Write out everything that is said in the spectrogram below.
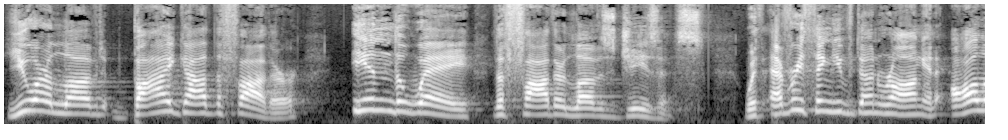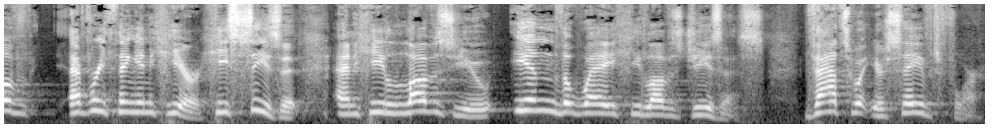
You are loved by God the Father in the way the Father loves Jesus. With everything you've done wrong and all of everything in here, He sees it and He loves you in the way He loves Jesus. That's what you're saved for.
